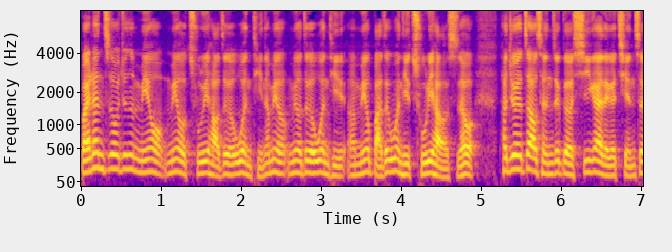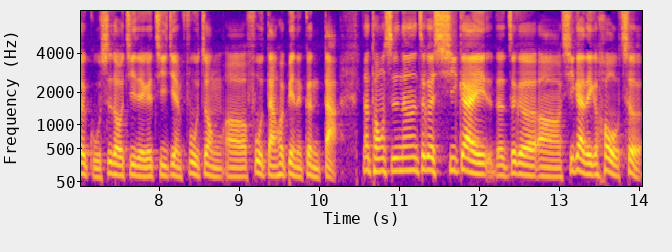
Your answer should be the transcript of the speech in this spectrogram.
摆烂之后就是没有没有处理好这个问题，那没有没有这个问题呃没有把这个问题处理好的时候，它就会造成这个膝盖的一个前侧股四头肌的一个肌腱负重呃负担会变得更大，那同时呢这个膝盖的这个呃膝盖的一个后侧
